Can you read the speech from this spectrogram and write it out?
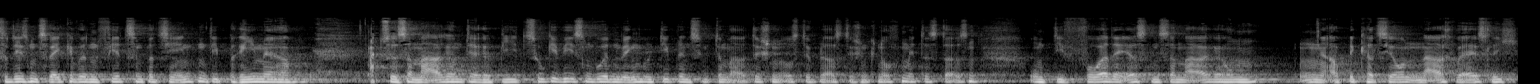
Zu diesem Zwecke wurden 14 Patienten, die primär zur Samarium-Therapie zugewiesen wurden wegen multiplen symptomatischen osteoplastischen Knochenmetastasen und die vor der ersten Samarium-Applikation nachweislich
